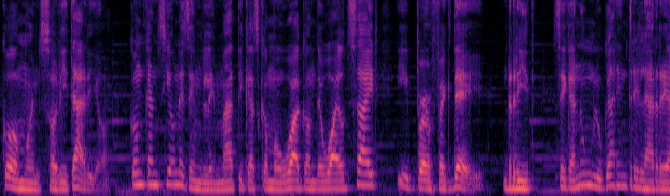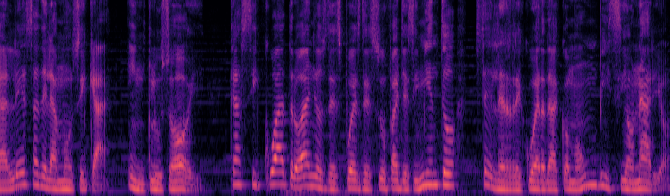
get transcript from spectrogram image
como en solitario, con canciones emblemáticas como Walk on the Wild Side y Perfect Day. Reed se ganó un lugar entre la realeza de la música. Incluso hoy, casi cuatro años después de su fallecimiento, se le recuerda como un visionario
